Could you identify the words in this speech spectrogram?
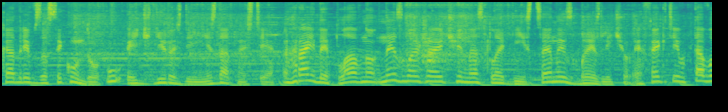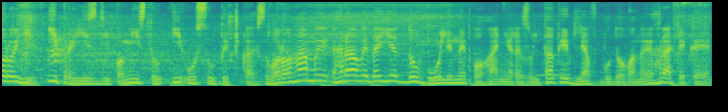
кадрів за секунду у HD роздільній здатності. Гра йде плавно, незважаючи на складні сцени з безлічу ефектів та ворогів. І при їзді по місту і у сутичках з ворогами гра видає доволі непогані результати для вбудованої графіки.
